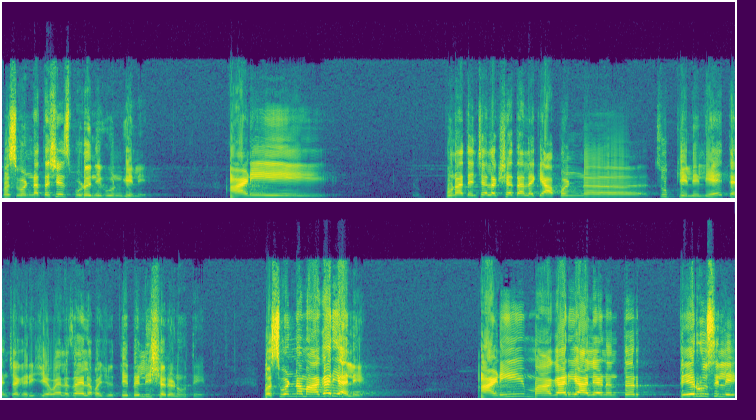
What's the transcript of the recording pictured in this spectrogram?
बसवण्णा तसेच पुढे निघून गेले. आणि पुन्हा त्यांच्या लक्षात आलं की आपण चूक केलेली आहे त्यांच्या घरी जेवायला जायला पाहिजे. ते दिल्ली शरण होते. बसवण्णा माघारी आले. आणि माघारी आल्यानंतर ते रुसले.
